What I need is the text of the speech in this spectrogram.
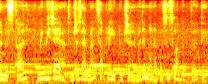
नमस्कार मी विजया तुमच्या सर्वांचं आपल्या यूट्यूब चॅनलमध्ये मनापासून स्वागत करते.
